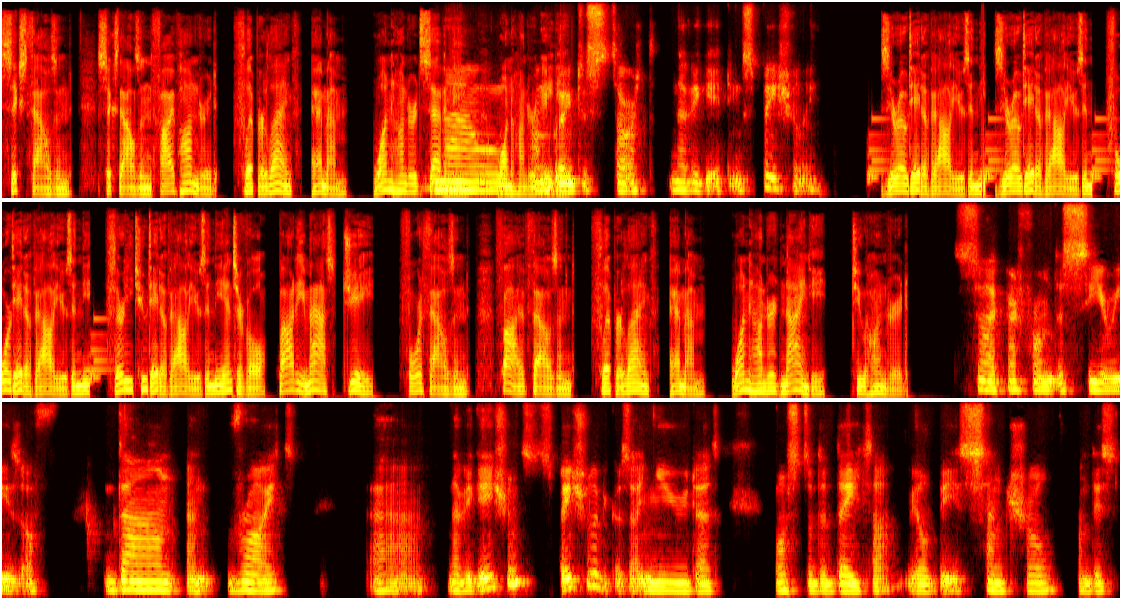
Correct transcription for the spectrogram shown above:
6,000, 6,500, flipper length, mm, 170, now 180. I'm going to start navigating spatially. Zero data values in the, zero data values in, four data values in the, 32 data values in the interval, body mass, G, 4,000, 5,000, flipper length, mm, 190, 200. So I performed a series of down and right uh, navigations spatially because I knew that most of the data will be central on this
